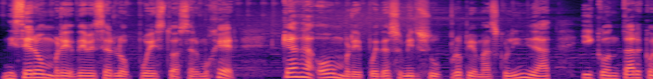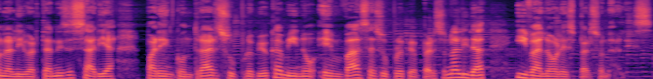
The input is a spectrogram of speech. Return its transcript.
ni ser hombre debe ser lo opuesto a ser mujer. Cada hombre puede asumir su propia masculinidad y contar con la libertad necesaria para encontrar su propio camino en base a su propia personalidad y valores personales.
